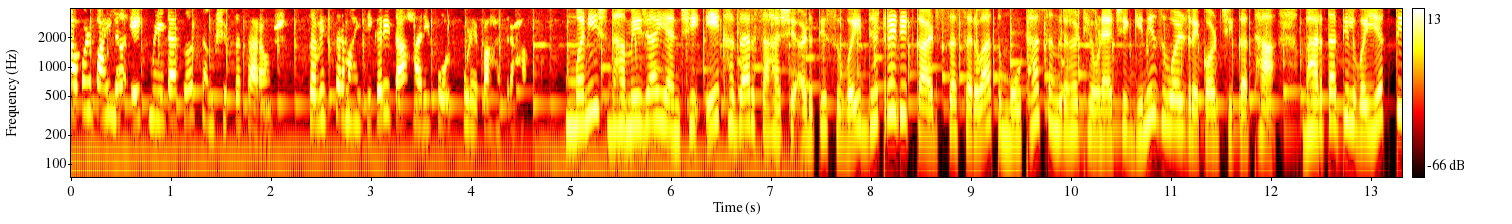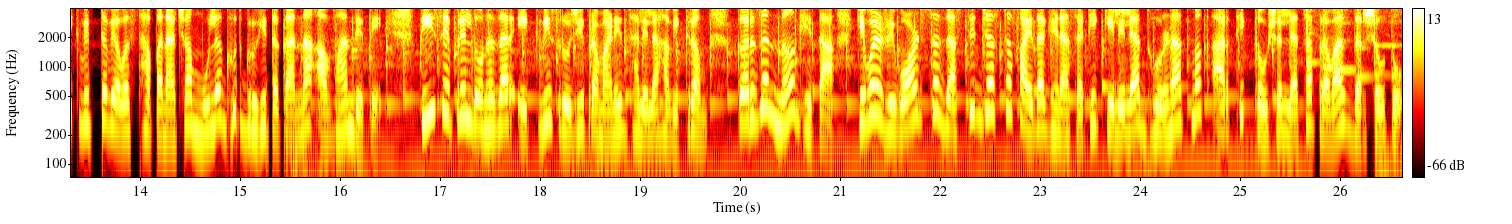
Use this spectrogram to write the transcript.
आपण पाहिलं एक मिनिटाचं संक्षिप्त सारांश. सविस्तर माहितीकरिता हा रिपोर्ट पुढे पाहत राहा. मनीष धामेजा यांची एक हजार सहाशे अडतीस वैध क्रेडिट कार्ड्सचा सर्वात मोठा संग्रह ठेवण्याची गिनीज वर्ल्ड रेकॉर्डची कथा भारतातील वैयक्तिक वित्त व्यवस्थापनाच्या मूलभूत गृहितकांना आव्हान देते. तीस एप्रिल दोन हजार एकवीस रोजी प्रमाणित झालेला हा विक्रम कर्ज न घेता केवळ रिवॉर्ड्सचा जास्तीत जास्त फायदा घेण्यासाठी केलेल्या धोरणात्मक आर्थिक कौशल्याचा प्रवास दर्शवतो.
